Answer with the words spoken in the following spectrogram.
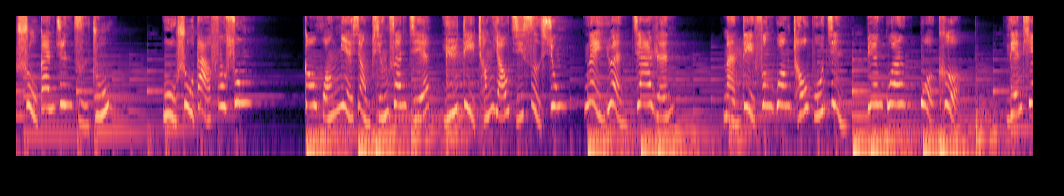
树干君子竹，武树大夫松。黄灭相平三杰，余弟成尧及四兄。内院佳人，满地风光愁不尽。边关过客，连天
